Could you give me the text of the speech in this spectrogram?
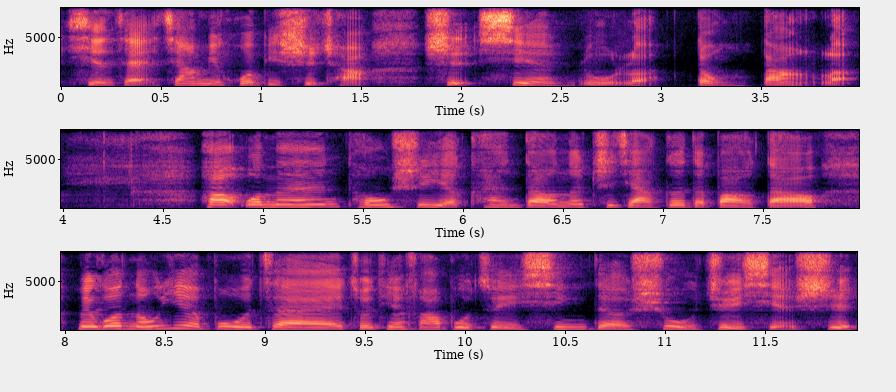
现在加密货币市场是陷入了动荡了。好，我们同时也看到呢，芝加哥的报道，美国农业部在昨天发布最新的数据显示，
